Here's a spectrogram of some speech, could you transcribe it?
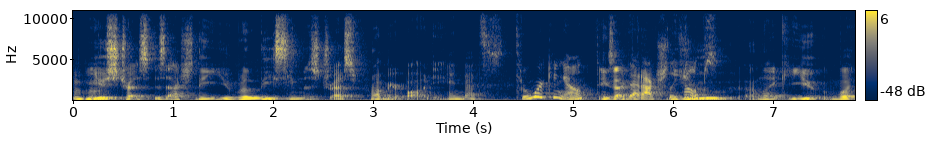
Mm-hmm. Eustress is actually you releasing the stress from your body. and that's through working out Exactly. that actually you, helps Like you, what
